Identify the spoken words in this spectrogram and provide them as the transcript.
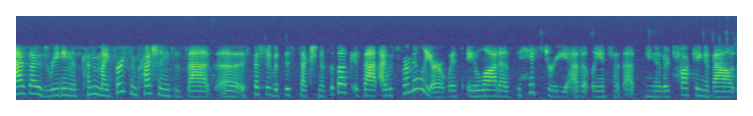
as I was reading this, kind of my first impressions is that, uh, especially with this section of the book, is that I was familiar with a lot of the history of Atlanta. That you know they're talking about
